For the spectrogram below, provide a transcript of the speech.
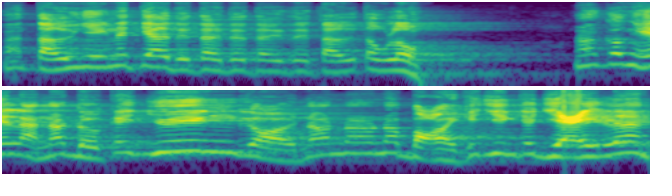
Nó tự nhiên nó chơi từ từ từ từ từ từ tu luôn nó có nghĩa là nó được cái duyên rồi, nó nó nó bòi cái duyên cho dày lên.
